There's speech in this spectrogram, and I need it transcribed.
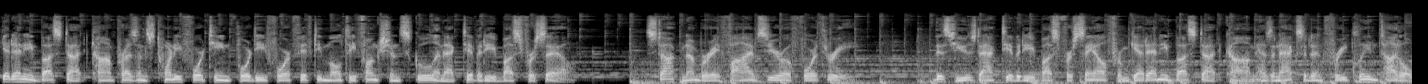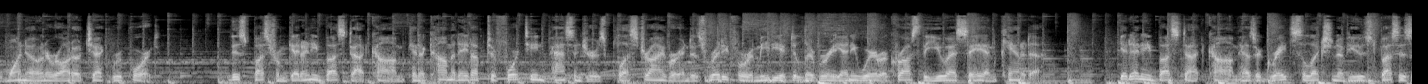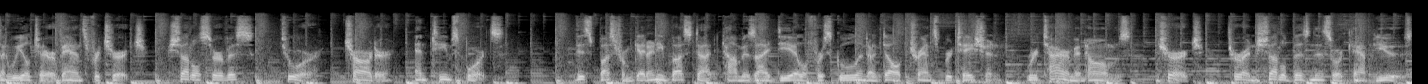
GetAnyBus.com presents 2014 Ford E450 multifunction school and activity bus for sale. Stock number A5043. This used activity bus for sale from GetAnyBus.com has an accident-free clean Title I owner AutoCheck report. This bus from GetAnyBus.com can accommodate up to 14 passengers plus driver and is ready for immediate delivery anywhere across the USA and Canada. GetAnyBus.com has a great selection of used buses and wheelchair vans for church, shuttle service, tour, charter, and team sports. This bus from GetAnyBus.com is ideal for school and adult transportation, retirement homes, church, tour and shuttle business or camp use.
